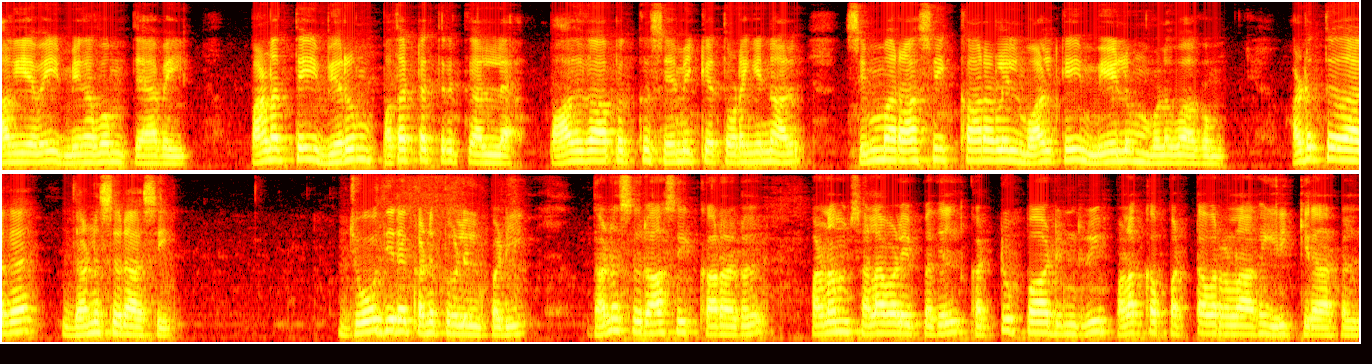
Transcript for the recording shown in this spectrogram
ஆகியவை மிகவும் தேவை. பணத்தை வெறும் பதட்டத்திற்கு அல்ல பாதுகாப்புக்கு சேமிக்க தொடங்கினால் சிம்ம ராசிக்காரர்களின் வாழ்க்கை மேலும் வலுவாகும். அடுத்ததாக தனுசு ராசி. ஜோதிட கணிப்புகளின்படி தனுசு ராசிக்காரர்கள் பணம் செலவழிப்பதில் கட்டுப்பாடின்றி பழக்கப்பட்டவர்களாக இருக்கிறார்கள்.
